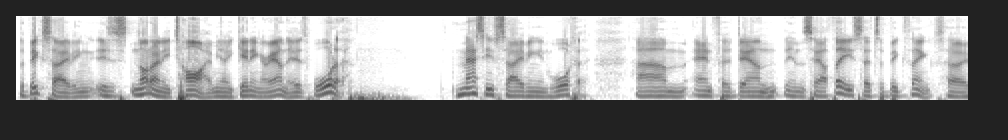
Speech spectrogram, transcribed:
the big saving is not only time, you know, getting around there, it's water. Massive saving in water. Um, and for down in the southeast, that's a big thing. So,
